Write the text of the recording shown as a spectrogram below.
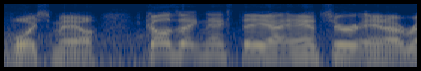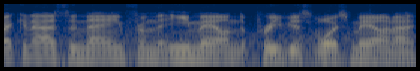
voicemail. She calls back next day, I answer, and I recognize the name from the email and the previous voicemail, and I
